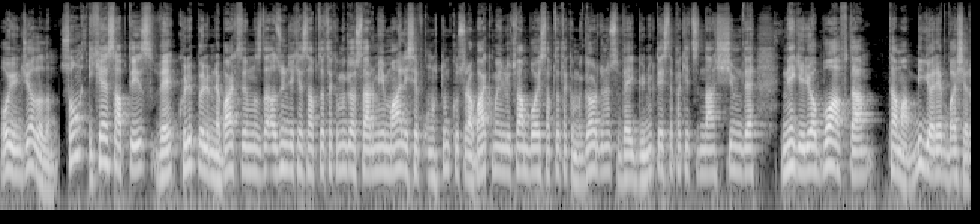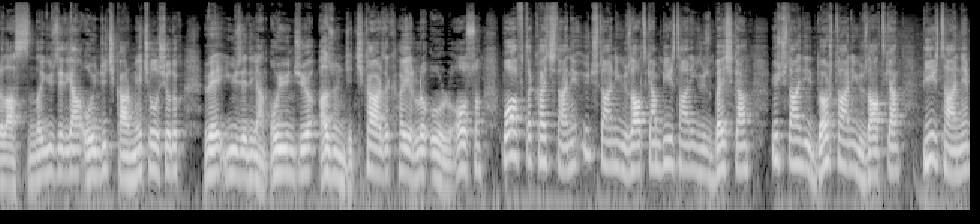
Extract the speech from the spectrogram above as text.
Oyuncu alalım. Son iki hesaptayız ve kulüp bölümüne baktığımızda az önceki hesapta takımı göstermeyi maalesef unuttum. Kusura bakmayın lütfen bu hesapta takımı gördünüz ve günlük destek paketinden şimdi ne geliyor? Bu hafta Tamam bir görev başarılı aslında. 107 gen oyuncu çıkarmaya çalışıyorduk ve 107 gen oyuncuyu az önce çıkardık. Hayırlı uğurlu olsun. Bu hafta kaç tane? 3 tane 106 gen, 1 tane 105 gen, 3 tane değil 4 tane 106 gen, 1 tane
